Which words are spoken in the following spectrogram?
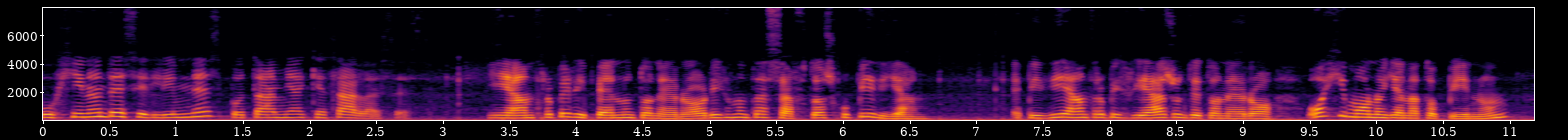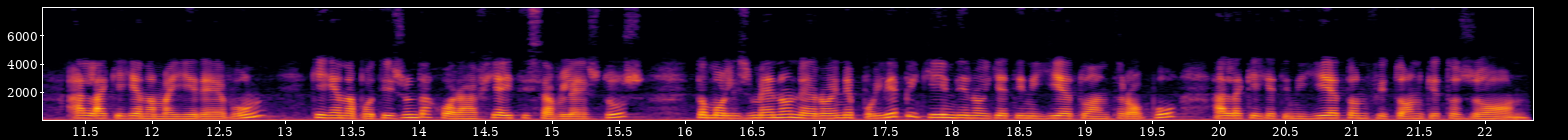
που χύνονται σε λίμνες, ποτάμια και θάλασσες. Οι άνθρωποι ρηπαίνουν το νερό ρίχνοντας σε αυτό σκουπίδια. Επειδή οι άνθρωποι χρειάζονται το νερό όχι μόνο για να το πίνουν, αλλά και για να μαγειρεύουν και για να ποτίζουν τα χωράφια ή τις αυλές τους, το μολυσμένο νερό είναι πολύ επικίνδυνο για την υγεία του ανθρώπου, αλλά και για την υγεία των φυτών και των ζώων.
